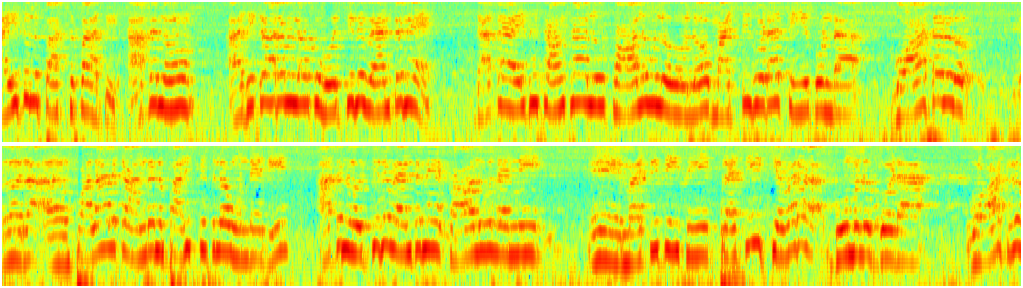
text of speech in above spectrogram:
రైతులు పక్షపాతి. అతను అధికారంలోకి వచ్చిన వెంటనే గత ఐదు సంవత్సరాలు కాలువలలో మట్టి కూడా తీయకుండా వాటర్ పొలాలకు అందని పరిస్థితిలో ఉండేది. అతను వచ్చిన వెంటనే కాలువలన్నీ మట్టి తీసి ప్రతి చివర భూములకు కూడా వాటర్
